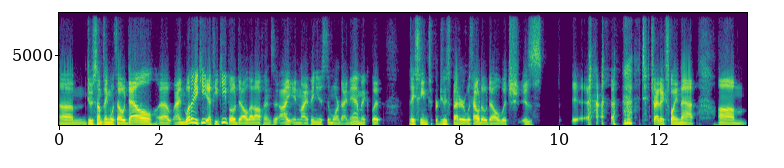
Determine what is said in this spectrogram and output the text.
um, do something with Odell. Uh, and whether you keep if you keep Odell, that offense, I in my opinion, is still more dynamic. But they seem to produce better without Odell, which is to try to explain that. Um,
